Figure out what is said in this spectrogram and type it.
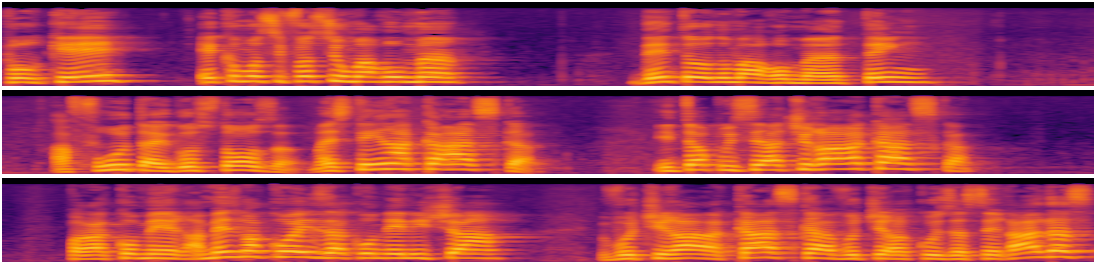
porque é como se fosse uma romã. Dentro de uma romã tem a fruta é gostosa, mas tem a casca. Então precisa tirar a casca para comer. A mesma coisa com Elisha. Eu vou tirar a casca, vou tirar coisas erradas,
